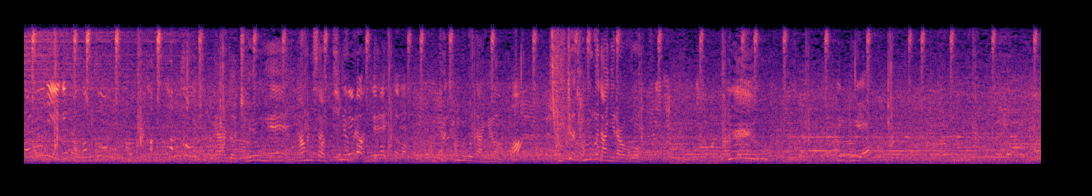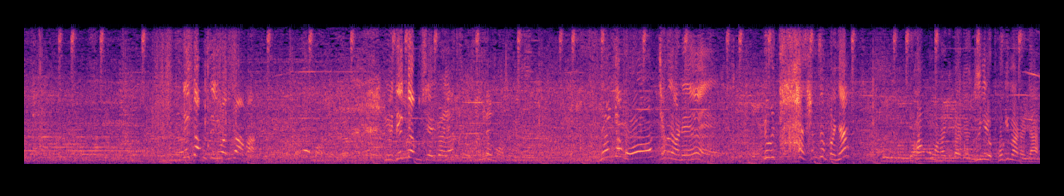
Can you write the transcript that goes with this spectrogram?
할머니, 이게 다 삼성, 삼성. 야 너 조용해 한국 사람 티내면 안돼 대박, 대박. 이쪽 다물고 다녀. 어? 이쪽 다물고 다니라고. 이거 뭐야? 냉장고세 이거 이거 봐봐 이거 냉장고세 이거야? 어머머. 냉장고 엄청나네. 여기 다 삼성 거냐? 한국말 하지 마자 눈으로 보기만 하자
